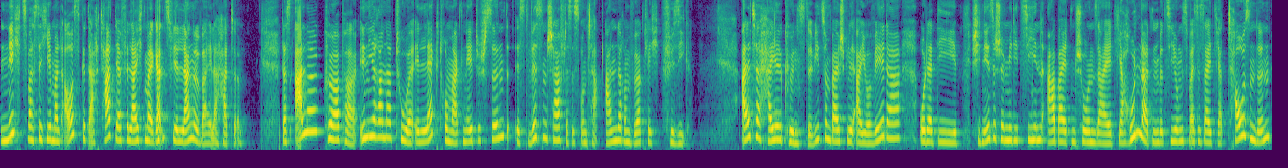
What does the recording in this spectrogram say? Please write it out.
nichts, was sich jemand ausgedacht hat, der vielleicht mal ganz viel Langeweile hatte. Dass alle Körper in ihrer Natur elektromagnetisch sind, ist Wissenschaft, das ist unter anderem wirklich Physik. Alte Heilkünste, wie zum Beispiel Ayurveda oder die chinesische Medizin, arbeiten schon seit Jahrhunderten bzw. seit Jahrtausenden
